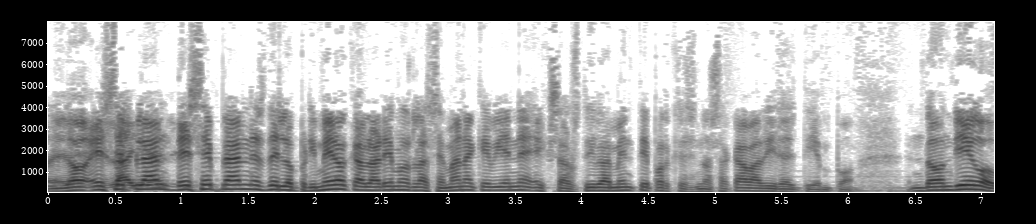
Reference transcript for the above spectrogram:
No, ese plan, de ese plan es de lo primero que hablaremos la semana que viene exhaustivamente porque se nos acaba de ir el tiempo. Don Diego,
